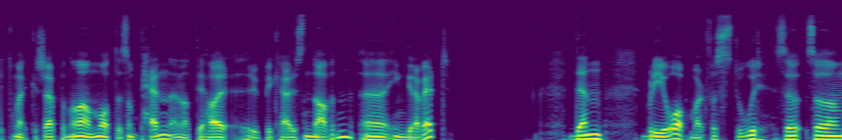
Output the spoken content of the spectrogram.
utmerker seg på noen annen måte som penn enn at de har Rupi Kaurs navn eh, inngravert, den blir jo åpenbart for stor. så, så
